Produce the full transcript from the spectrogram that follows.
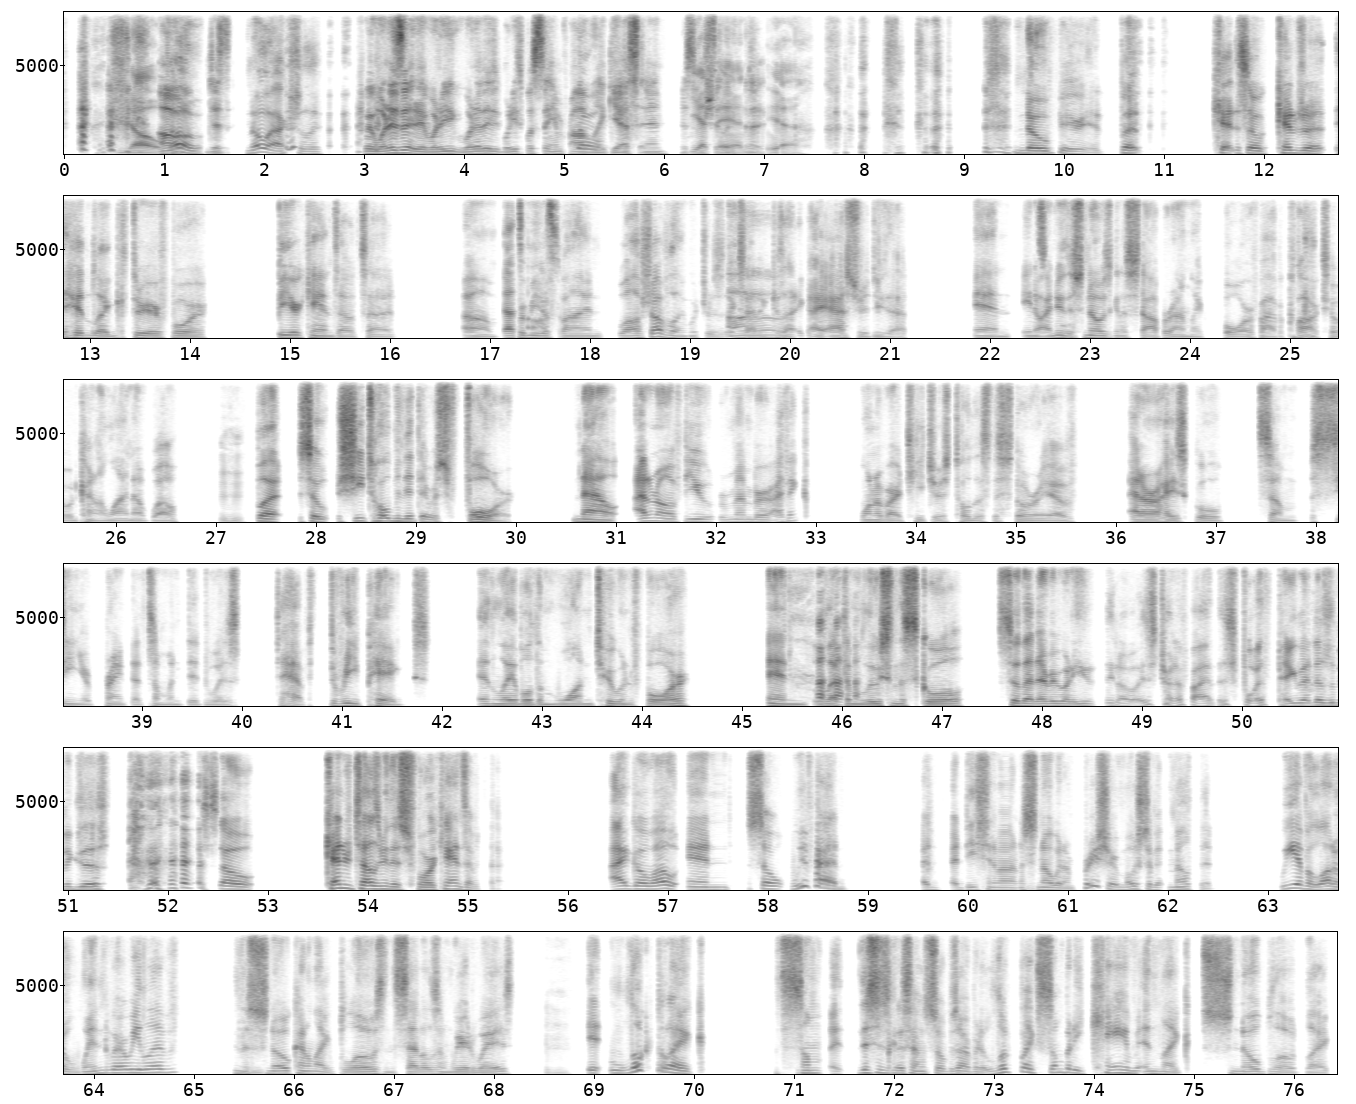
No. Oh, No. just No, actually. wait. What is it? What are you? What are they? What are you supposed to say? Improv So- like yes and yes, shit like and yeah. no period. But Ken, so Kendra hid like three or four beer cans outside um That's for me awesome. to find while shoveling, which was exciting because Oh. I, I asked her to do that. And you know, That's I knew cool. the snow was gonna stop around like four or five o'clock, so it would kind of line up well. Mhm. But so she told me that there was four. Now, I don't know if you remember, I think one of our teachers told us the story of at our high school, some senior prank that someone did was to have three pigs and label them one, two, and four and let them loose in the school so that everybody, you know, is trying to find this fourth pig that doesn't exist. So Kendra tells me there's four cans outside. I go out and so we've had a, a decent amount of snow, but I'm pretty sure most of it melted. We have a lot of wind where we live, and the Mhm. snow kind of like blows and settles in weird ways. Mhm. It looked like some. it- This is gonna sound so bizarre, but it looked like somebody came and like snowblowed like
